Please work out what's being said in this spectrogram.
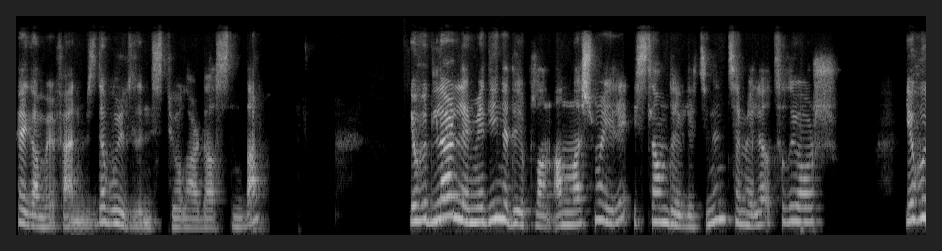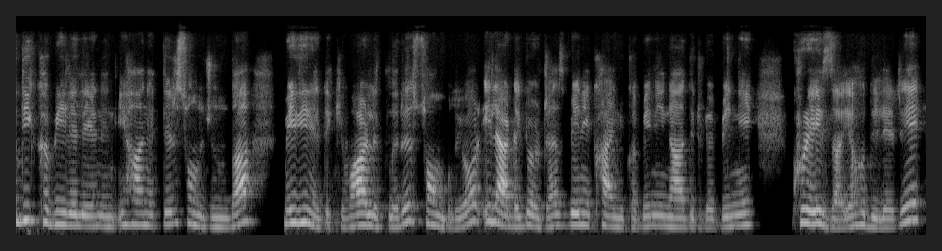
Peygamber Efendimiz de bu yüzden istiyorlardı aslında. Yahudilerle Medine'de yapılan anlaşma ile İslam devletinin temeli atılıyor. Yahudi kabilelerinin ihanetleri sonucunda Medine'deki varlıkları son buluyor. İleride göreceğiz Beni Kaynuka, Beni Nadir ve Beni Kureyza Yahudileri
